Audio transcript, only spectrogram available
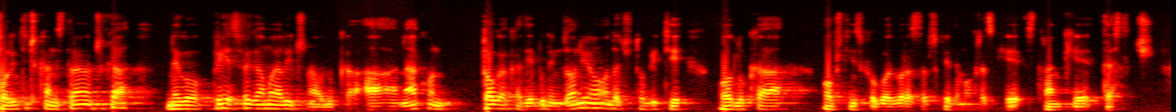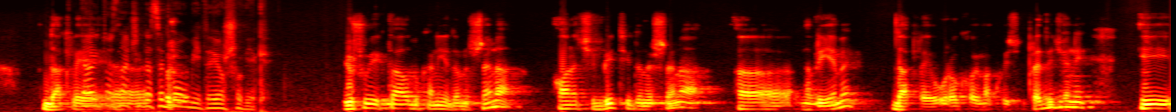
politička ni stranačka, nego prije svega moja lična odluka. A nakon toga kad je budem donio, onda će to biti odluka opštinskog odbora Srpske demokratske stranke Teslić. Dakle, da li to znači da se dvoumite još uvijek? Još uvijek ta odluka nije donešena. Ona će biti donešena uh, na vrijeme, dakle u rokovima koji su predviđeni i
